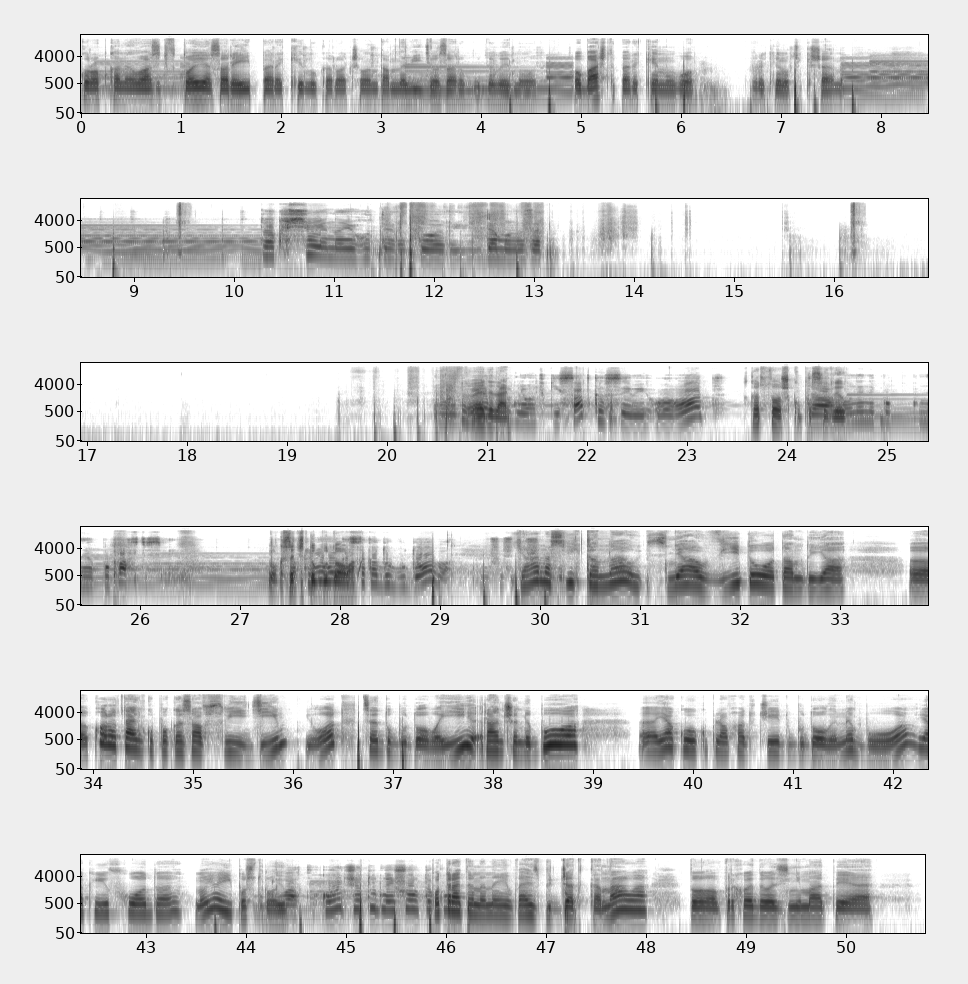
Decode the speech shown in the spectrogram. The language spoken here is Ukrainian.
Коробка не лазить в той, я зараз її перекину. Коротше, вон там на відео зараз буде видно. Побачите, перекину, во. Перекинув тільки ще. Так, все, я на його територію. Йдемо назад. У нього такий сад красивий, город. Картошку Так, посадив. вони не, по, не попастися. Ну, кстати, нього добудова. якась така добудова. Ну, Я на свій канал зняв відео там, де я е, коротенько показав свій дім. І от це добудова. Її раніше не було. Е, я коли купляв хату цієї добудови, не було, як її входа. Ну я її построїв. Я тут знайшов таку Потратив на неї весь бюджет канала, то приходилось знімати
